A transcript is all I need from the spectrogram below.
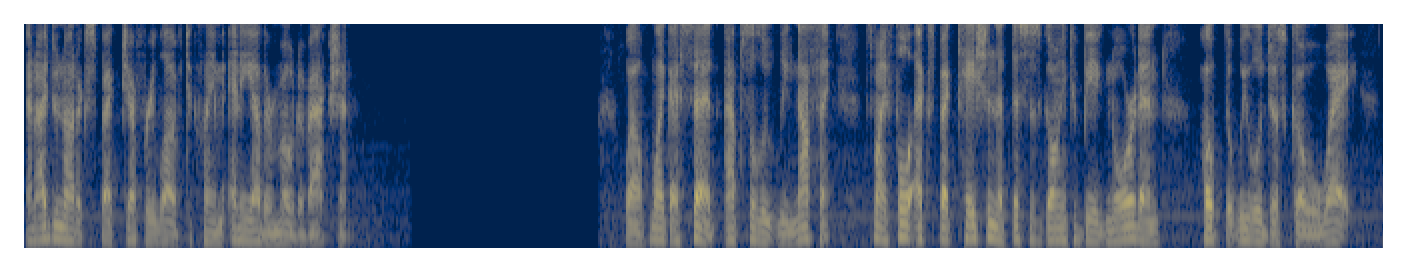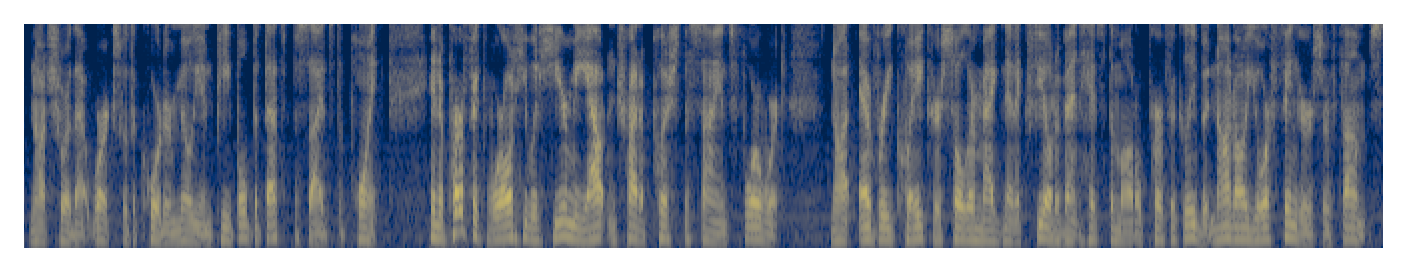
and I do not expect Jeffrey Love to claim any other mode of action. Well, like I said, absolutely nothing. It's my full expectation that this is going to be ignored and hope that we will just go away. Not sure that works with a quarter million people, but that's besides the point. In a perfect world, he would hear me out and try to push the science forward. Not every quake or solar magnetic field event hits the model perfectly, but not all your fingers or thumbs.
